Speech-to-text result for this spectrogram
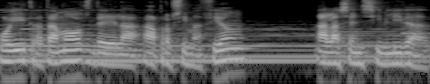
Hoy tratamos de la aproximación a la sensibilidad.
